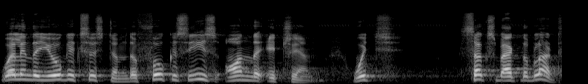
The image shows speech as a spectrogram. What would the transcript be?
Well, in the yogic system, the focus is on the atrium, which sucks back the blood.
